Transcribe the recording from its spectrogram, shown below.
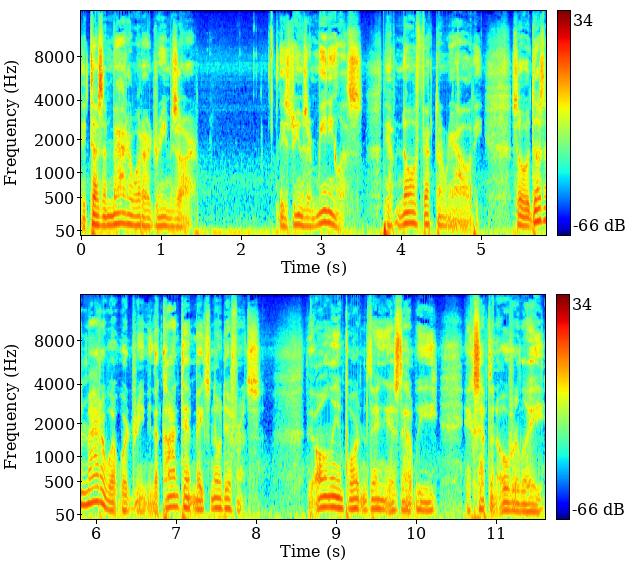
it doesn't matter what our dreams are. These dreams are meaningless. They have no effect on reality. So it doesn't matter what we're dreaming. The content makes no difference. The only important thing is that we accept an overlay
